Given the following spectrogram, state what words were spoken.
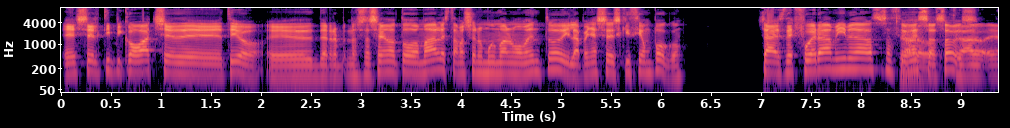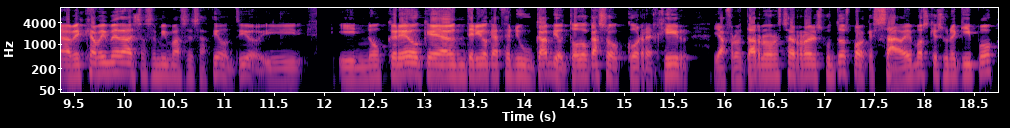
es el típico bache de, tío, eh, de nos está saliendo todo mal, estamos en un muy mal momento y la peña se desquicia un poco. O sea, desde fuera a mí me da la sensación Claro, esa, ¿sabes? Claro, eh, a mí es que a mí me da esa misma sensación, tío. Y, y no creo que hayan tenido que hacer ningún cambio. En todo caso, corregir y afrontar los errores juntos porque sabemos que es un equipo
